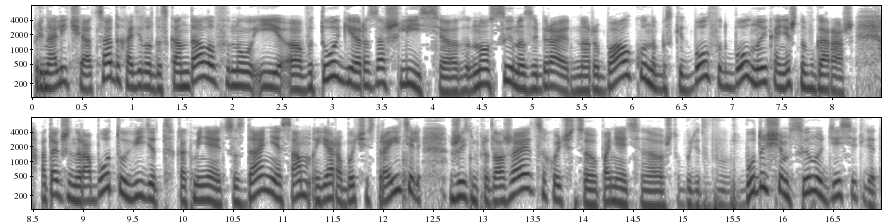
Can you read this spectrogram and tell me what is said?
При наличии отца доходило до скандалов, ну и в итоге разошлись. Но сына забирают на рыбалку, на баскетбол, футбол, ну и, конечно, в гараж. А также на работу, видят, как меняются здания. Сам я рабочий строитель. Жизнь продолжается, хочется понять, э, что будет в будущем. Сыну 10 лет.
